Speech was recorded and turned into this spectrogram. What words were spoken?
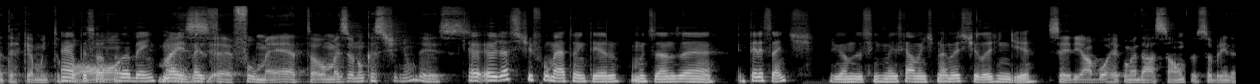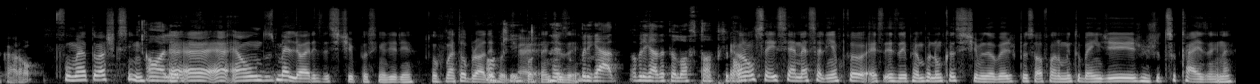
Hunter, que é muito É, o bom. pessoal fala bem, Mas, mas- mas- É, Full Metal, mas eu nunca assisti nenhum desses. Eu, eu já assisti Full Metal inteiro, há muitos anos, é interessante, digamos assim, mas realmente não é meu estilo hoje em dia. Seria uma boa recomendação pro sobrinho da Carol. Full Metal eu acho que sim. Olha. É, é, é um dos melhores desse tipo, assim, eu diria. O Full Metal Brotherhood, Ok. é importante dizer. Obrigada. Obrigada pelo off-topic. Eu não sei se é nessa linha, porque eu, esse daí, por exemplo, eu nunca assisti, mas eu vejo o pessoal falando muito bem de Jujutsu Kaisen, né?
